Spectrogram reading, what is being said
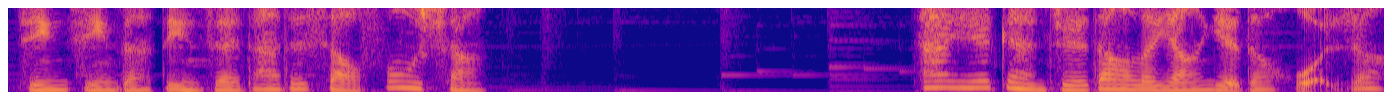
紧紧地顶在他的小腹上。他也感觉到了杨野的火热，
